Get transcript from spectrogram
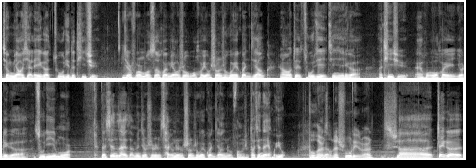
就描写了一个足迹的提取，就是福尔摩斯会描述我会用生石灰灌浆，然后对足迹进行一个呃提取，哎，我我会有这个足迹印模。那现在咱们就是采用这种生石灰灌浆这种方式，到现在也会用。不会是从这书里边学的？呃，这个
